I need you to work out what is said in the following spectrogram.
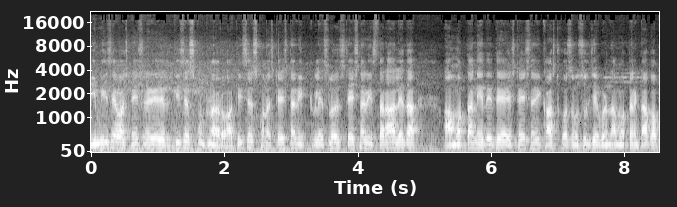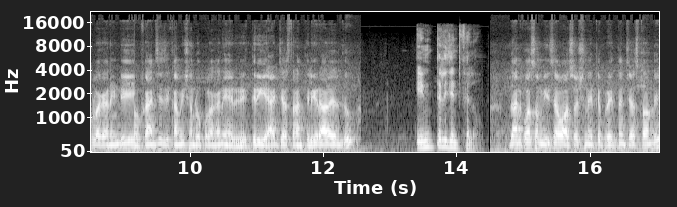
ఈ మీసేవ స్టేషనరీ ఏదైతే తీసేసుకుంటున్నారో ఆ తీసేసుకున్న స్టేషనరీ ప్లేస్లో స్టేషనరీ ఇస్తారా? లేదా ఆ మొత్తాన్ని ఏదైతే స్టేషనరీ కాస్ట్ కోసం వసూలు చేయబడిందో ఆ మొత్తాన్ని టాపప్లో కానివ్వండి ఫ్రాంచైజీ కమిషన్ రూపంలో కానీ తిరిగి యాడ్ చేస్తారని తెలియరాలేదు. ఇంటెలిజెంట్ ఫెలో దానికోసం మీ సేవ అసోసియేషన్ అయితే ప్రయత్నం చేస్తోంది.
